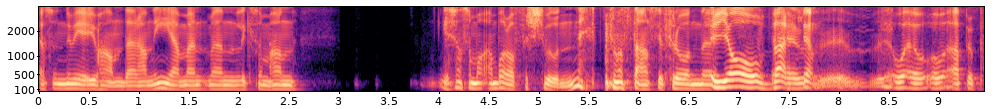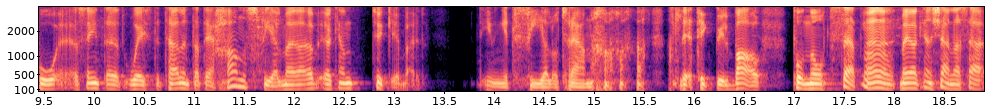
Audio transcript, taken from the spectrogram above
alltså nu är ju han där han är men, men liksom han. Det känns som att han bara har försvunnit någonstans ifrån. Eh, ja, verkligen. Eh, och, och, och, apropå, jag säger inte att wasted talent att det är hans fel men jag, jag kan tycka är inget fel att träna Athletic Bilbao på något sätt. Nej, nej. Men jag kan känna så här,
